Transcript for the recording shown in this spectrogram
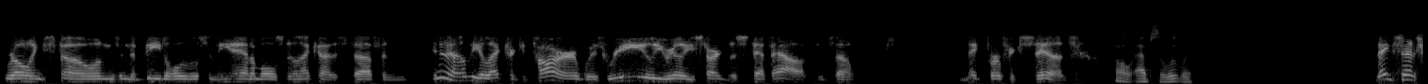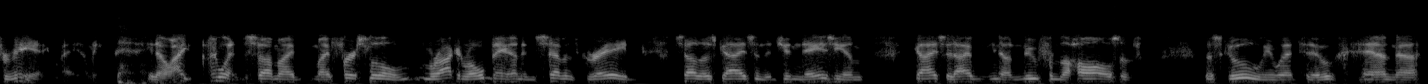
Rolling Stones and the Beatles and the Animals and all that kind of stuff, and you know, the electric guitar was really, really starting to step out, and so make perfect sense. Oh, absolutely. Makes sense for me anyway. You know, I I went and saw my my first little rock and roll band in seventh grade. Saw those guys in the gymnasium, guys that I you know knew from the halls of the school we went to, and uh,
